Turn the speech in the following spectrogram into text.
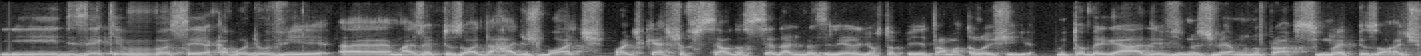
E dizer que você acabou de ouvir é, mais um episódio da Rádio Sbot, podcast oficial da Sociedade Brasileira de Ortopedia e Traumatologia. Muito obrigado e nos vemos no próximo episódio.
